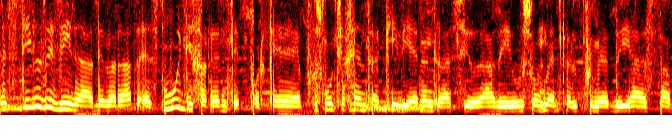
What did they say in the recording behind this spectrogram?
El estilo de vida de verdad es muy diferente porque pues mucha gente aquí viene de la ciudad y usualmente el primer día están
